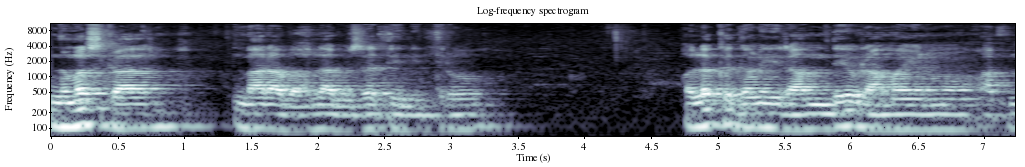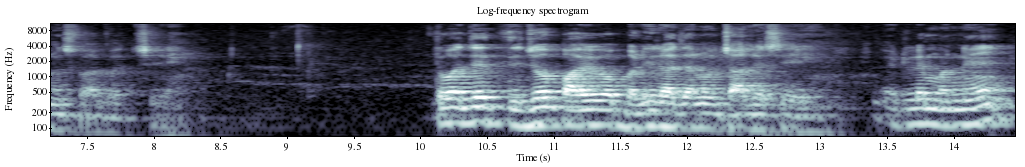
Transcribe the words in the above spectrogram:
નમસ્કાર, મારા વહાલા ગુજરાતી મિત્રો. અલખધણી રામદેવ રામાયણમાં આપનું સ્વાગત છે. તો આજે ત્રીજો પાયો બલિરાજાનો ચાલે છે. એટલે મને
